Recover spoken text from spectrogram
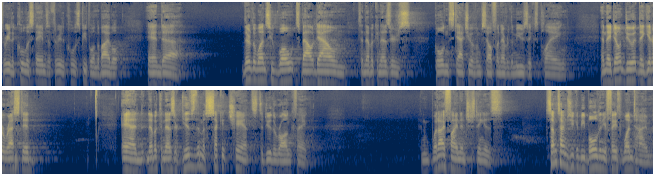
three of the coolest names and three of the coolest people in the Bible. And uh, they're the ones who won't bow down to Nebuchadnezzar's golden statue of himself whenever the music's playing. And they don't do it, they get arrested. And Nebuchadnezzar gives them a second chance to do the wrong thing. And what I find interesting is sometimes you can be bold in your faith one time,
